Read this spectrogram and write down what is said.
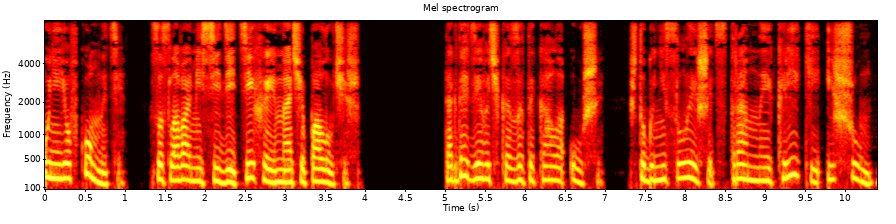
у нее в комнате со словами «сиди тихо, иначе получишь». Тогда девочка затыкала уши, чтобы не слышать странные крики и шум.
